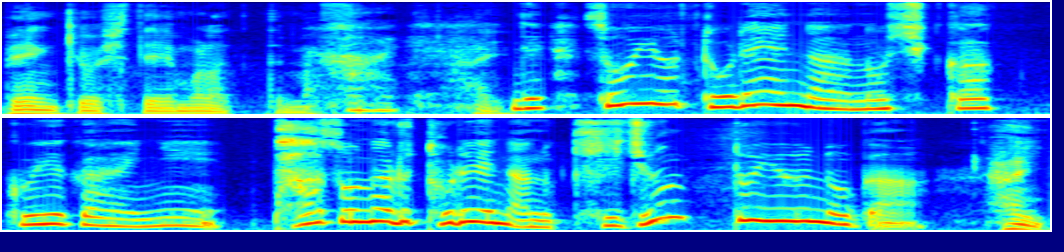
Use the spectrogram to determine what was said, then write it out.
勉強してもらってます。はい。はい、で、そういうトレーナーの資格以外に、パーソナルトレーナーの基準というのが、はい。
